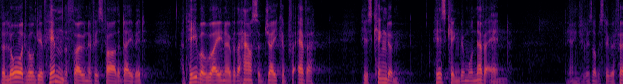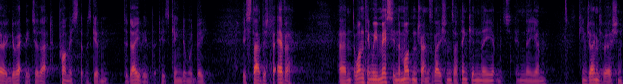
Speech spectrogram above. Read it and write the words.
The Lord will give him the throne of his father David, and he will reign over the house of Jacob forever. His kingdom, his kingdom will never end. The angel is obviously referring directly to that promise that was given to David that his kingdom would be established forever. Um, one thing we miss in the modern translations, I think in the, in the um, King James Version,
